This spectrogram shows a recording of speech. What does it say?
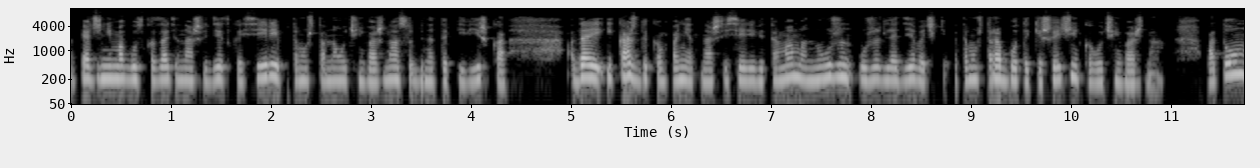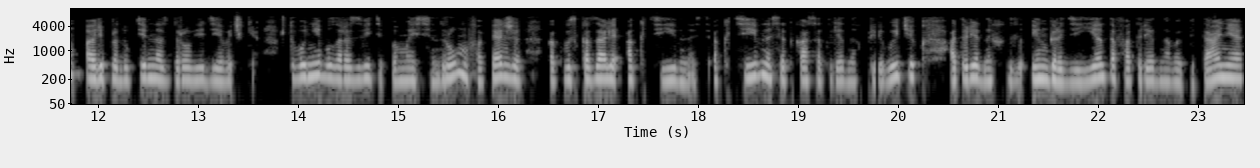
Опять же, не могу сказать о нашей детской серии, потому что она очень важна, особенно эта пивишка. Да, и каждый компонент нашей серии Витамама нужен уже для девочки, потому что работа кишечника очень важна. Потом а, репродуктивное здоровье девочки. Чтобы не было развития ПМС-синдромов, опять же, как вы сказали, активность. Активность, отказ от вредных привычек, от вредных ингредиентов, от вредного питания.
